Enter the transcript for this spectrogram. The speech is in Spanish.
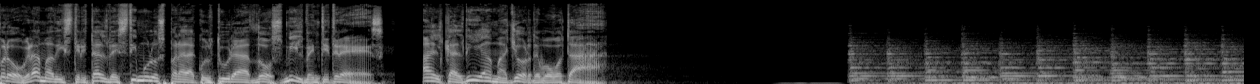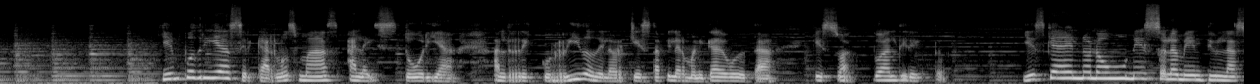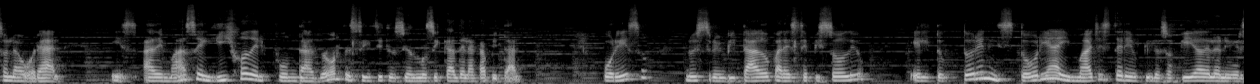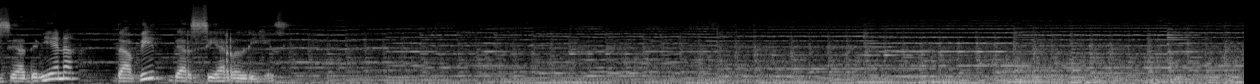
Programa Distrital de Estímulos para la Cultura 2023. Alcaldía Mayor de Bogotá. ¿Quién podría acercarnos más a la historia, al recorrido de la Orquesta Filarmónica de Bogotá que su actual director? Y es que a él no lo une solamente un lazo laboral, es además el hijo del fundador de esta institución musical de la capital. Por eso, nuestro invitado para este episodio, el doctor en Historia y Magister en Filosofía de la Universidad de Viena, David García Rodríguez.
